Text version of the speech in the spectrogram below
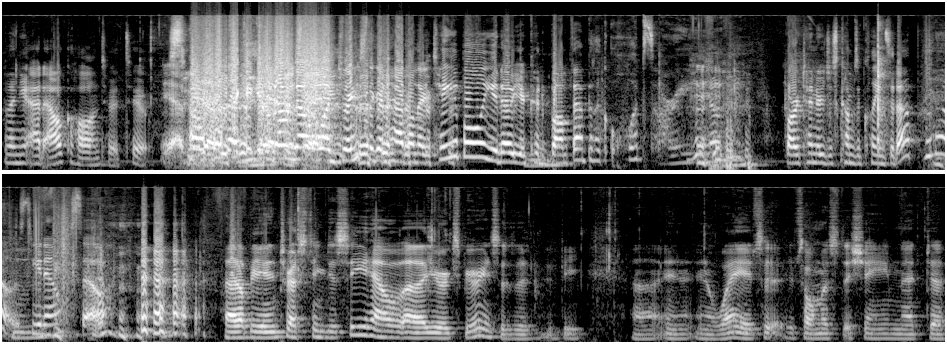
then you add alcohol into it too. Yeah. So, like, you don't know what drinks they're gonna have on their table. You know, you could bump that, be like, oh, I'm sorry. You know, bartender just comes and cleans it up. Who knows? You know, so. That'll be interesting to see how uh, your experiences would would be. Uh, in, in a way, it's a, it's almost a shame that uh,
